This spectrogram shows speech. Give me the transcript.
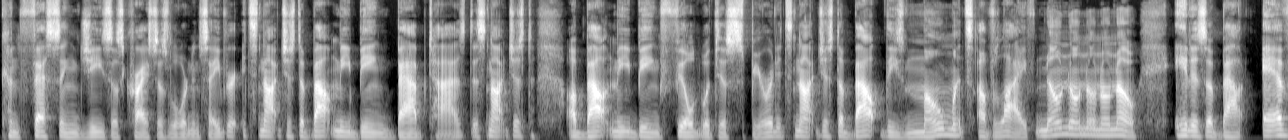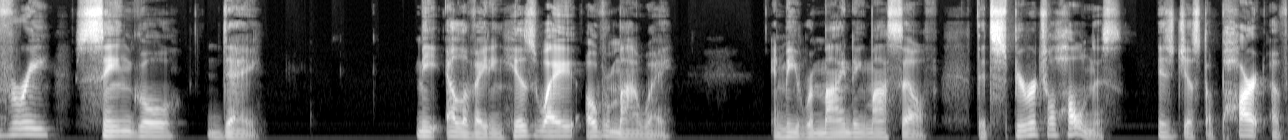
confessing Jesus Christ as Lord and Savior. It's not just about me being baptized. It's not just about me being filled with His Spirit. It's not just about these moments of life. No, no, no, no, no. It is about every single day. Me elevating His way over my way and me reminding myself that spiritual wholeness is just a part of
